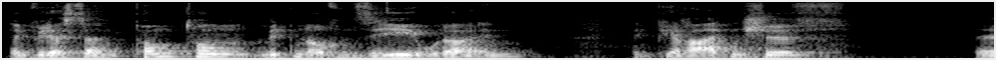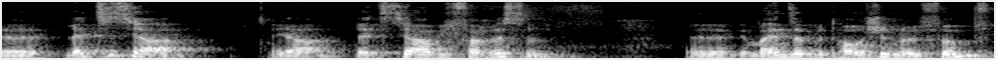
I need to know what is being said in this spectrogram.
entweder ist dann Pongtong mitten auf dem See oder ein, ein Piratenschiff. Äh, letztes Jahr, ja, letztes Jahr habe ich verrissen. Äh, gemeinsam mit Hausche 05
